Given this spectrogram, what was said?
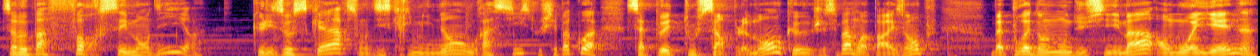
ça ne veut pas forcément dire que les Oscars sont discriminants ou racistes ou je sais pas quoi. Ça peut être tout simplement que, je sais pas moi par exemple, bah pour être dans le monde du cinéma, en moyenne,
